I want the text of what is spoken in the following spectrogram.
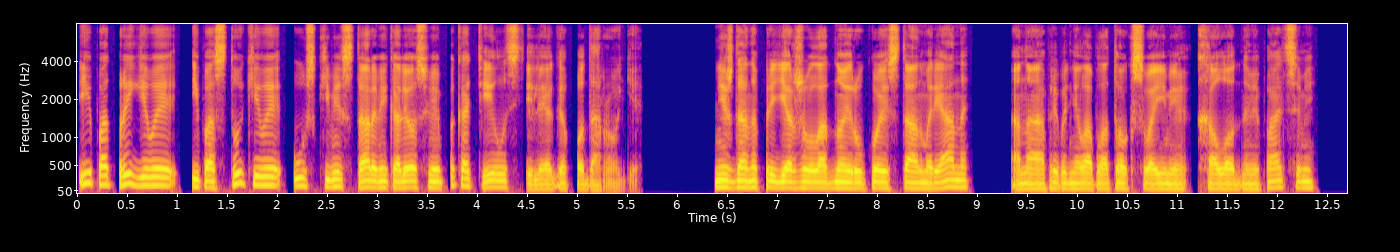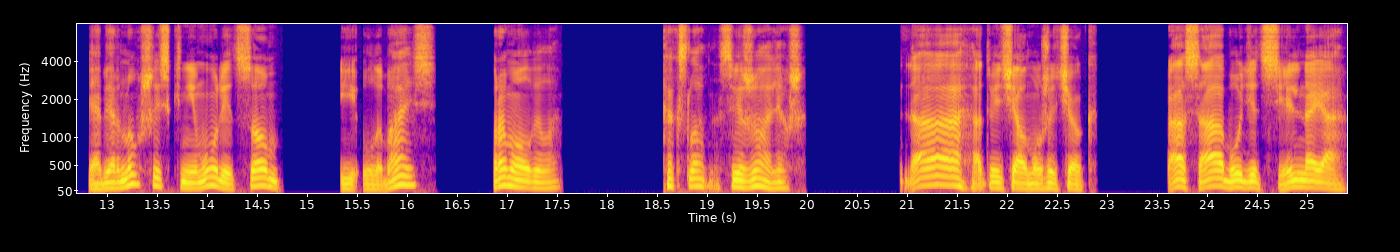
и, подпрыгивая и постукивая узкими старыми колесами, покатилась телега по дороге. Нежданов придерживал одной рукой стан Марианы, она приподняла платок своими холодными пальцами и, обернувшись к нему лицом и улыбаясь, промолвила. «Как славно, свежо, Алеша». «Да», — отвечал мужичок, — «роса будет сильная,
